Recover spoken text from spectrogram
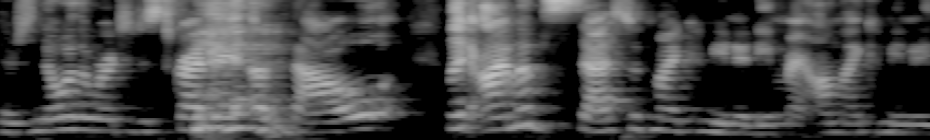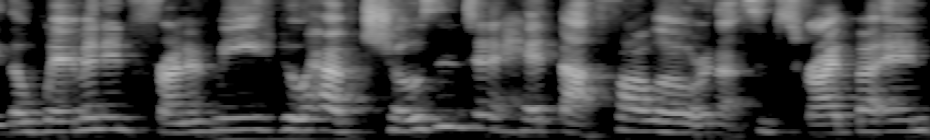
there's no other word to describe it about like I'm obsessed with my community, my online community, the women in front of me who have chosen to hit that follow or that subscribe button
